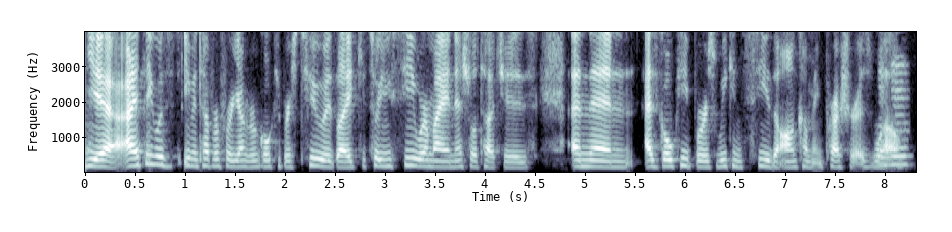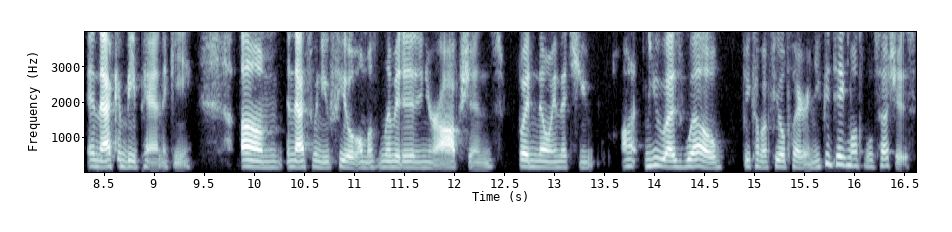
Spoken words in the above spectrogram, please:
Yeah, I think what's even tougher for younger goalkeepers too is like so you see where my initial touch is, and then as goalkeepers we can see the oncoming pressure as well, mm-hmm. and that can be panicky, um, and that's when you feel almost limited in your options. But knowing that you uh, you as well become a field player and you can take multiple touches.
